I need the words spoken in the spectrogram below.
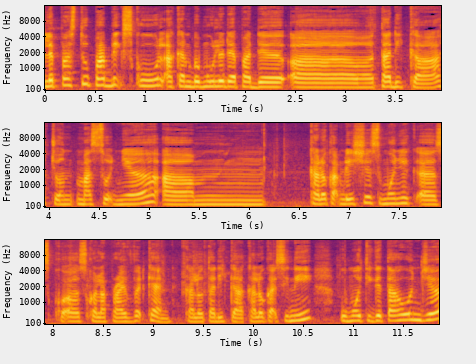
Lepas tu public school akan bermula daripada uh, tadika. Cont- maksudnya um, kalau kat Malaysia semuanya uh, sekolah, private kan. Kalau tadika. Kalau kat sini umur 3 tahun je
